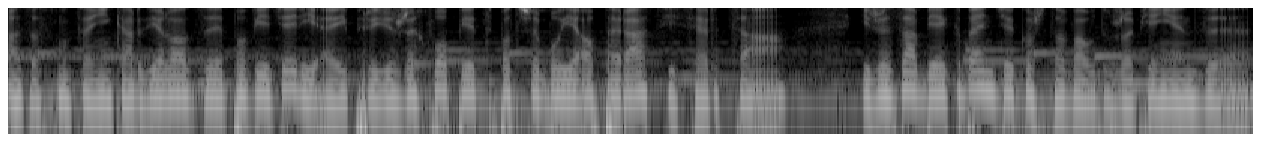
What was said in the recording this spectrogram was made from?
A zasmuceni kardiolodzy powiedzieli April, że chłopiec potrzebuje operacji serca i że zabieg będzie kosztował dużo pieniędzy.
